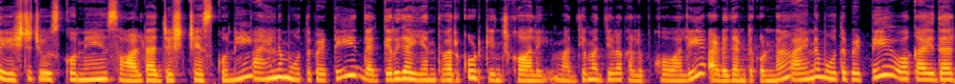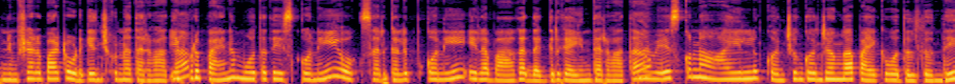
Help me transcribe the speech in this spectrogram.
టేస్ట్ చూసుకొని సాల్ట్ అడ్జస్ట్ చేసుకొని పైన మూత పెట్టి దగ్గరగా అయ్యేంత వరకు ఉడికించుకోవాలి. మధ్య మధ్యలో కలుపుకోవాలి అడగంటకుండా. పైన మూత పెట్టి ఒక ఐదారు నిమిషాల పాటు ఉడికించుకున్న తర్వాత ఇప్పుడు పైన మూత తీసుకొని ఒకసారి కలుపుకొని ఇలా బాగా దగ్గరగా అయిన తర్వాత వేసుకున్న ఆయిల్ కొంచెం కొంచెంగా పైకి వదులుతుంది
